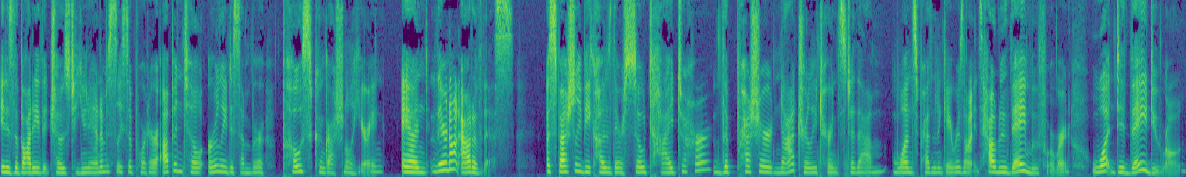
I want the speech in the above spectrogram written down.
It is the body that chose to unanimously support her up until early December post congressional hearing. And they're not out of this especially because they're so tied to her, the pressure naturally turns to them once President Gay resigns. How do they move forward? What did they do wrong?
